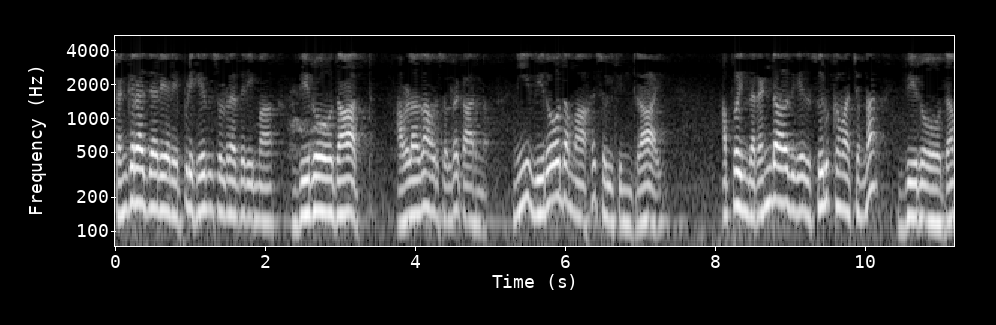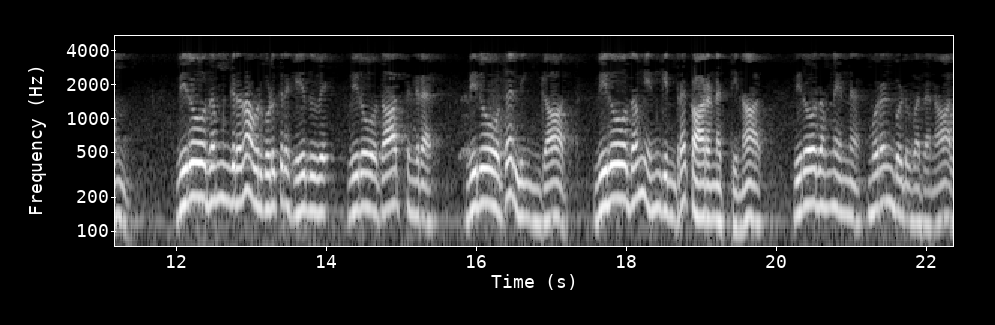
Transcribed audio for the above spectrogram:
சங்கராச்சாரியர் எப்படி கேது சொல்ற தெரியுமா? விரோதாத். அவ்வளவுதான் அவர் சொல்ற காரணம். நீ விரோதமாக சொல்கின்றாய். அப்ப இந்த ரெண்டாவது கேது சுருக்கமா சொன்னா விரோதம். விரோதம்ங்கிறத அவர் கொடுக்கிற ஹேதுவே விரோதாத்ங்கிற விரோத லிங்காத் விரோதம் என்கின்ற காரணத்தினால். விரோதம்னு என்ன? முரண்படுவதனால்.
